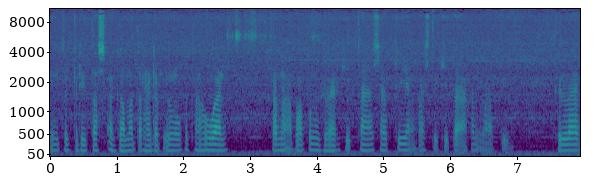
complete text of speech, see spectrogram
integritas agama terhadap ilmu pengetahuan? Karena apa pun gelar kita satu yang pasti kita akan mati. Gelar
